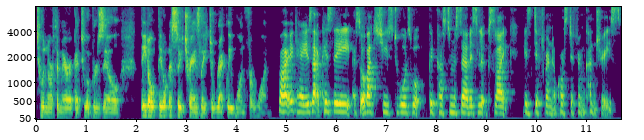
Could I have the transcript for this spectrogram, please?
to a North America to a Brazil, they don't they don't necessarily translate directly one for one. Right. Okay. Is that because the sort of attitudes towards what good customer service looks like is different across different countries?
